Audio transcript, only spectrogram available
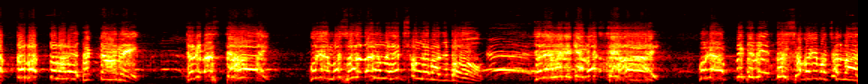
ঐক্যবদ্ধভাবে থাকতে হবে। যদি বাঁচতে হয়, গোটা মুসলমান আমরা একসঙ্গে বাঁচবো। যদি আমাদেরকে বাঁচতে হয় গোটা পৃথিবীর দুইশো কোটি মুসলমান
